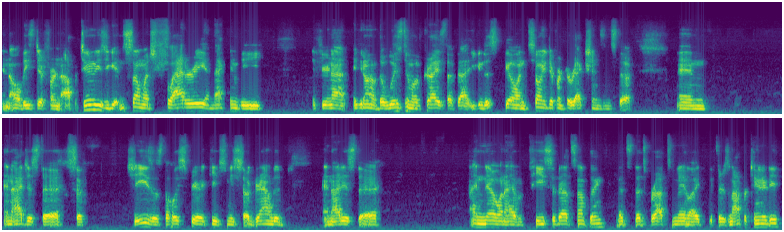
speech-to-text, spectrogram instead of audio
and all these different opportunities you're getting so much flattery and that can be if you're not if you don't have the wisdom of christ of that you can just go in so many different directions and stuff. And and i just uh so Jesus, the Holy Spirit keeps me so grounded. And I just, uh, I know when I have a peace about something that's that's brought to me, like if there's an opportunity,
